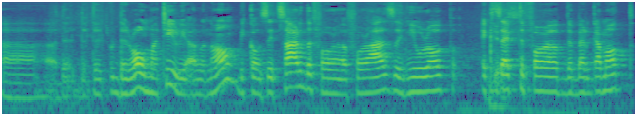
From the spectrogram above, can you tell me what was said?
uh, the, the, the, raw material, no, because it's hard for for us in Europe, except yes. for the bergamot.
